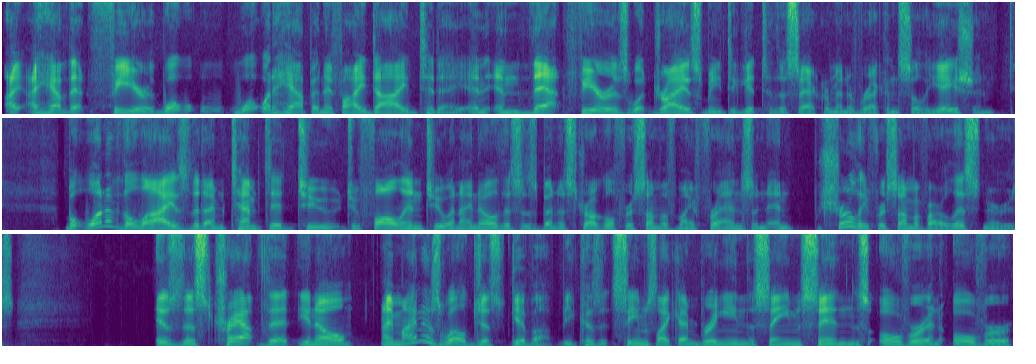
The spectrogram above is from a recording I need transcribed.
I, I, have that fear. What what would happen if I died today? And and that fear is what drives me to get to the sacrament of reconciliation. But one of the lies that I'm tempted to to fall into, and I know this has been a struggle for some of my friends and, and surely for some of our listeners, is this trap that, you know, I might as well just give up because it seems like I'm bringing the same sins over and over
